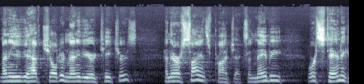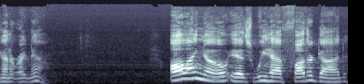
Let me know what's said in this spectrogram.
Many of you have children, many of you are teachers, and there are science projects, and maybe we're standing on it right now. All I know is we have Father God,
